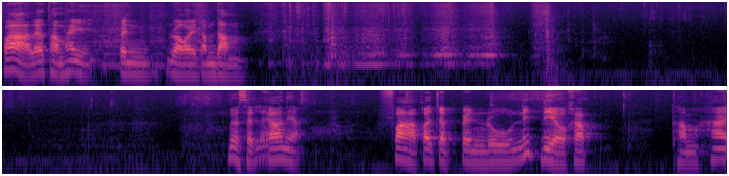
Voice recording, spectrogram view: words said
ฝ้าแล้วทำให้เป็นรอยดำๆเมื่อเสร็จแล้วเนี่ยฝ้าก็จะเป็นรูนิดเดียวครับทำให้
